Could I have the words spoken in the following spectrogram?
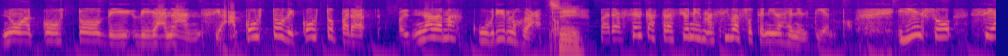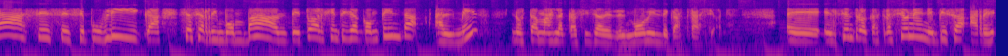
no a costo de, de ganancia, a costo de costo para eh, nada más cubrir los gastos Sí. para hacer castraciones masivas sostenidas en el tiempo. Y eso se hace, se, se publica, se hace rimbombante, toda la gente queda contenta, al mes no está más la casilla del, del móvil de castraciones. Eh, el centro de castraciones empieza a, re-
